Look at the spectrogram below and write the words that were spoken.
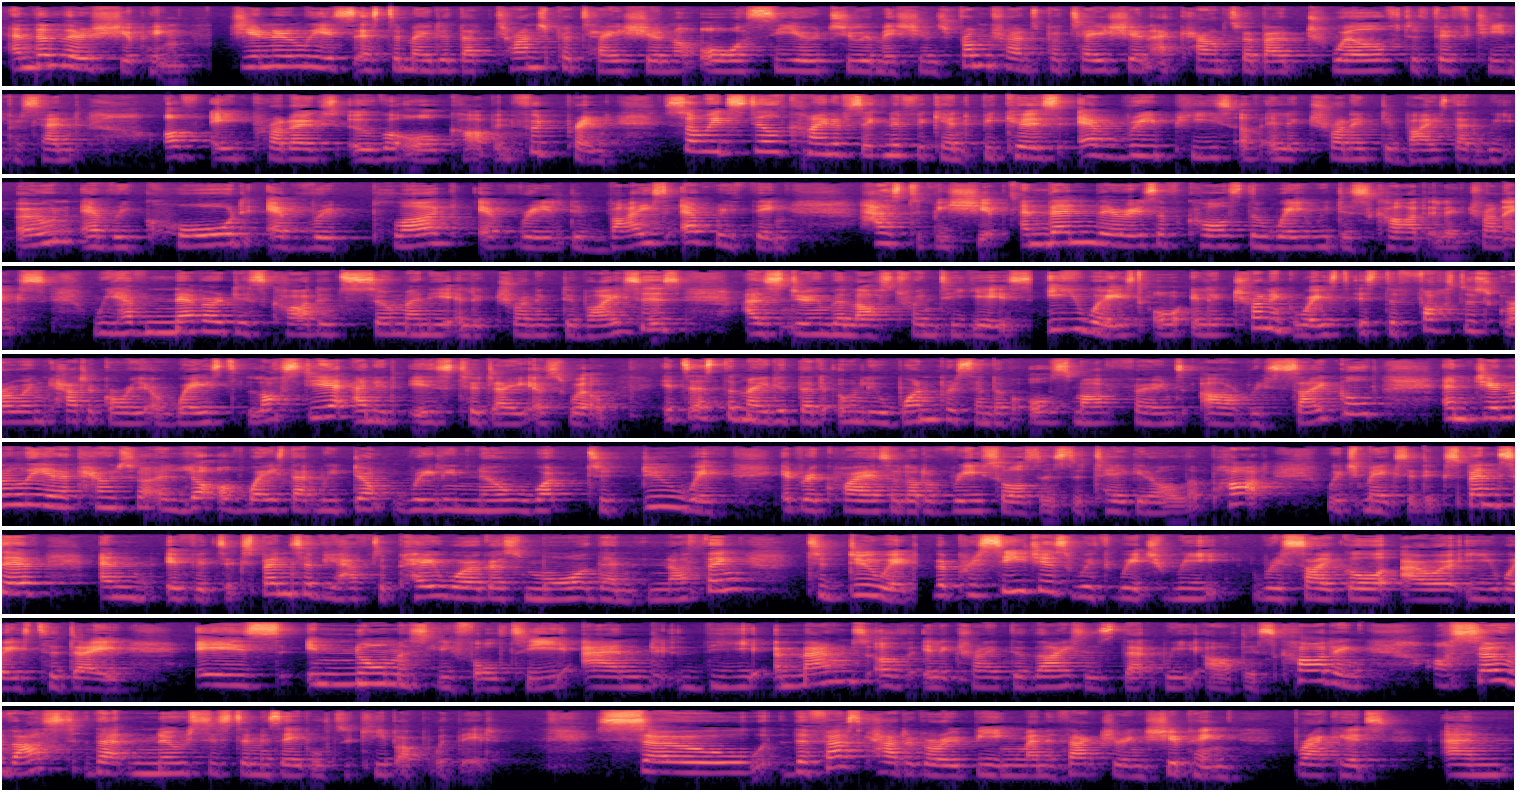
And then there's shipping. Generally, it's estimated that transportation or CO2 emissions from transportation accounts for about 12 to 15% of a product's overall carbon footprint. So it's still kind of significant because every piece of electronic device that we own, every cord, every plug, every device, everything has to be shipped. And then there is of course the way we discard electronics. We have never discarded so many electronic devices as during the last 20 years. E-waste or electronic waste is the fastest growing category of waste last year and it is today as well. It's estimated that only 1% of all smartphones are recycled and generally it accounts accounts for a lot of ways that we don't really know what to do with. It requires a lot of resources to take it all apart, which makes it expensive. And if it's expensive, you have to pay workers more than nothing to do it. The procedures with which we recycle our e-waste today is enormously faulty and the amount of electronic devices that we are discarding are so vast that no system is able to keep up with it. So the first category being manufacturing, shipping, brackets, and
